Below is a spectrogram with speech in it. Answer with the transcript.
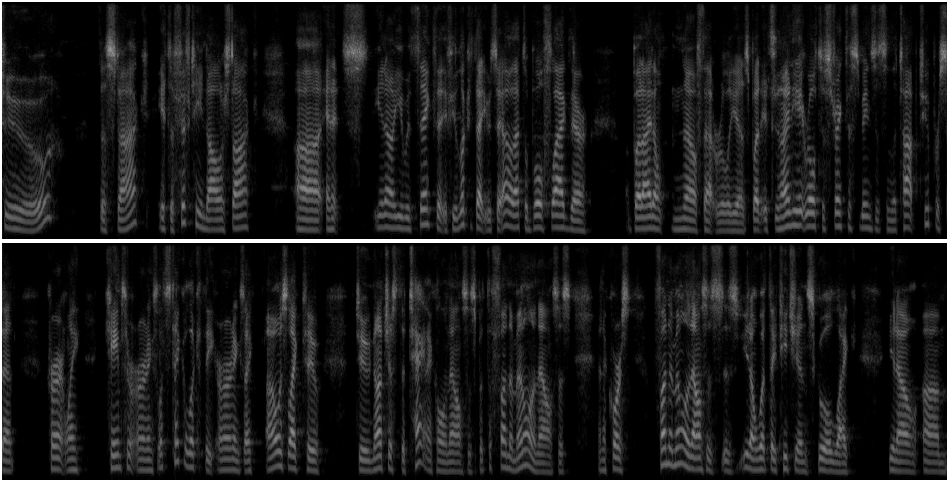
to the stock. It's a $15 stock. Uh, and it's, you know, you would think that if you looked at that, you would say, oh, that's a bull flag there. But I don't know if that really is. But it's a 98 relative strength. This means it's in the top 2% currently. Came through earnings. Let's take a look at the earnings. I, I always like to do not just the technical analysis, but the fundamental analysis. And of course, fundamental analysis is you know what they teach you in school, like you know, um,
